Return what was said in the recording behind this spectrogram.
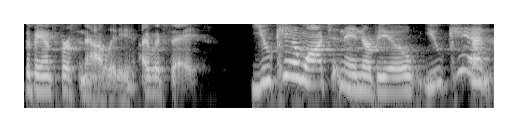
the band's personality, I would say. You can't watch an interview, you can't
